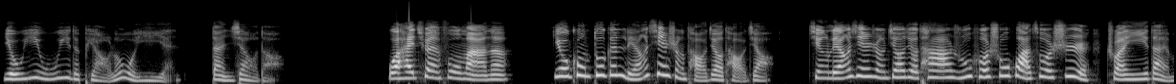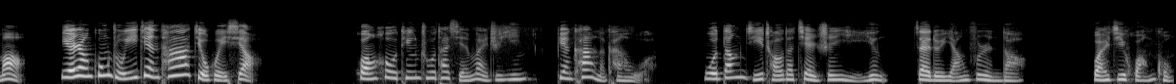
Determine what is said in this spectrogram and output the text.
有意无意地瞟了我一眼，淡笑道：“我还劝驸马呢，有空多跟梁先生讨教讨教。”请梁先生教教他如何说话做事、穿衣戴帽，也让公主一见他就会笑。皇后听出他弦外之音，便看了看我，我当即朝他欠身以应，再对杨夫人道：“怀吉惶恐，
